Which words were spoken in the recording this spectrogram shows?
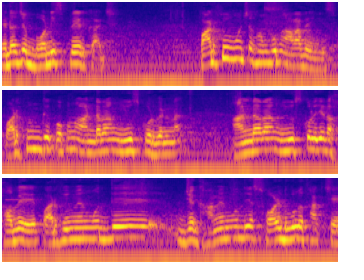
এটা হচ্ছে বডি স্প্রের কাজ। পারফিউম হচ্ছে সম্পূর্ণ আলাদা জিনিস। পারফিউমকে কখনো আন্ডারআর্ম ইউজ করবেন না। আন্ডারআর্ম ইউজ করলে যেটা হবে পারফিউমের মধ্যে যে ঘামের মধ্যে সল্টগুলো থাকছে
